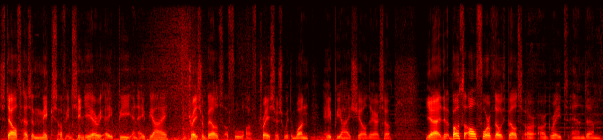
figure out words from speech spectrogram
Stealth has a mix of incendiary AP and API, and tracer belts are full of tracers with one API shell there. So, yeah, both all four of those belts are are great, and um,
